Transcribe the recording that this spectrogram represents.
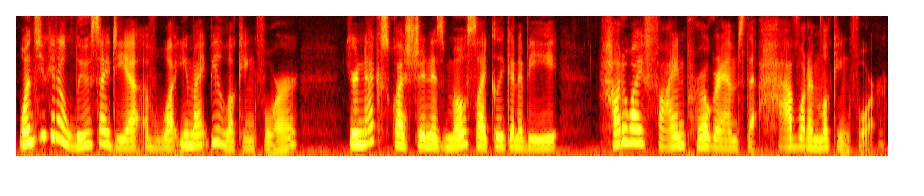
Once you get a loose idea of what you might be looking for, your next question is most likely going to be how do I find programs that have what I'm looking for?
